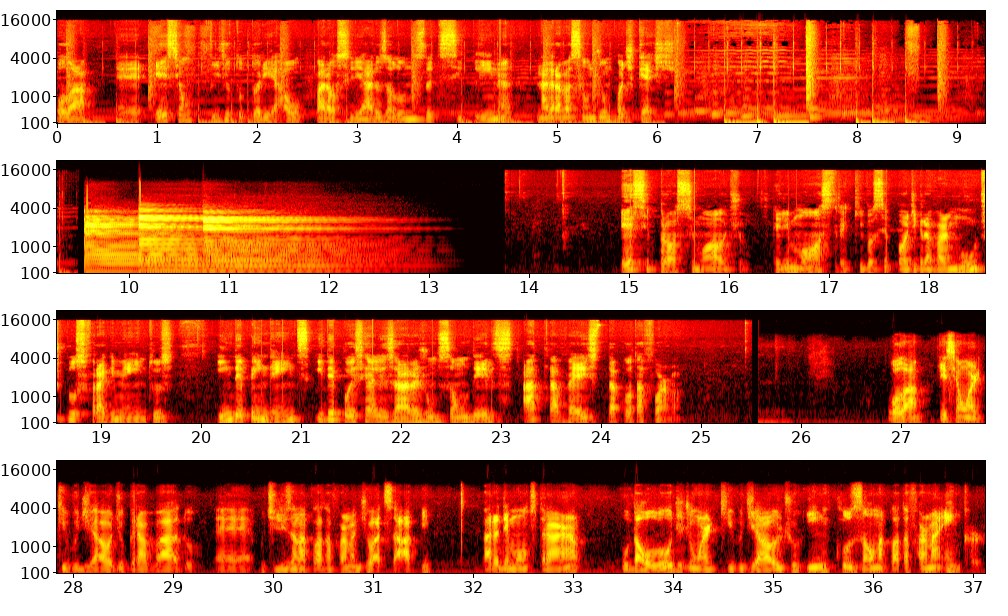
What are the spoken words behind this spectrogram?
Olá, é, esse é um vídeo tutorial para auxiliar os alunos da disciplina na gravação de um podcast. Esse próximo áudio, ele mostra que você pode gravar múltiplos fragmentos independentes e depois realizar a junção deles através da plataforma. Olá, esse é um arquivo de áudio gravado é, utilizando a plataforma de WhatsApp para demonstrar o download de um arquivo de áudio e inclusão na plataforma Anchor.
